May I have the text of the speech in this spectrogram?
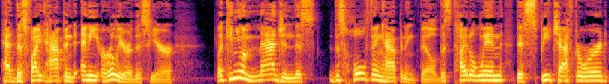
had this fight happened any earlier this year, like, can you imagine this, this whole thing happening, Phil? This title win, this speech afterward,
